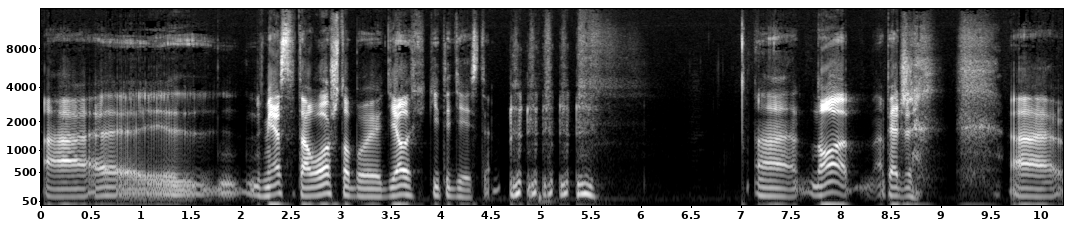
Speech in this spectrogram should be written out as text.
а, э, вместо того, чтобы делать какие-то действия. А, но, опять же, а,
